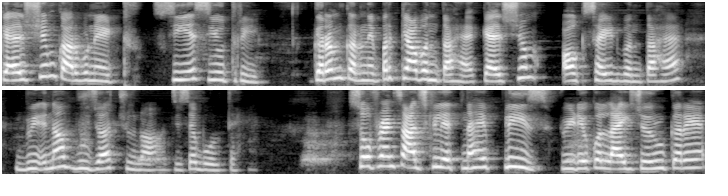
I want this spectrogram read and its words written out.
Calcium carbonate C S U three गर्म करने पर क्या बनता है? कैल्शियम ऑक्साइड बनता है बिना भुजा चुना, जिसे बोलते हैं। सो so फ्रेंड्स आज के लिए इतना है। प्लीज़ वीडियो को लाइक ज़रूर करें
